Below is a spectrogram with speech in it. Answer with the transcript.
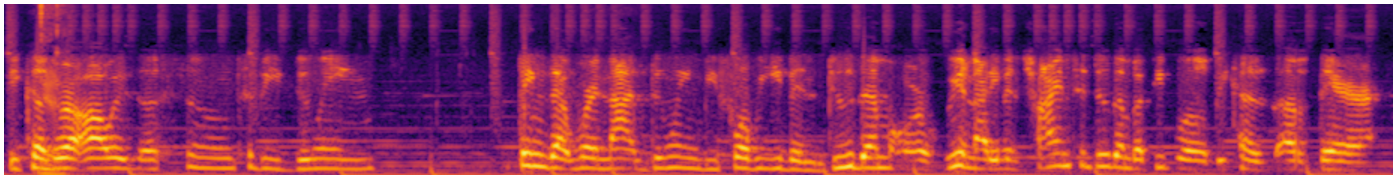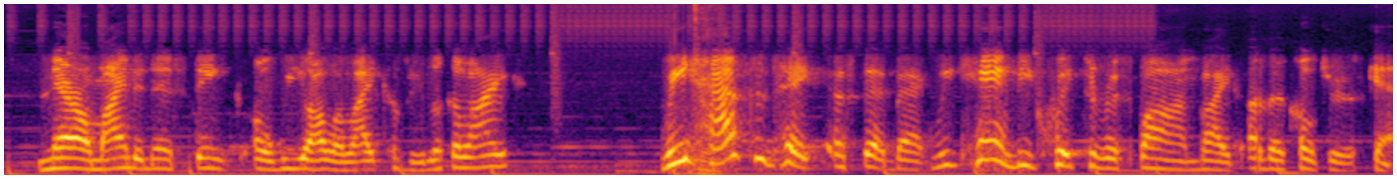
because Yeah. we're always assumed to be doing things that we're not doing before we even do them, or we're not even trying to do them, but people, because of their narrow mindedness, think, oh, we all alike because we look alike. We have to take a step back. We can't be quick to respond like other cultures can.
